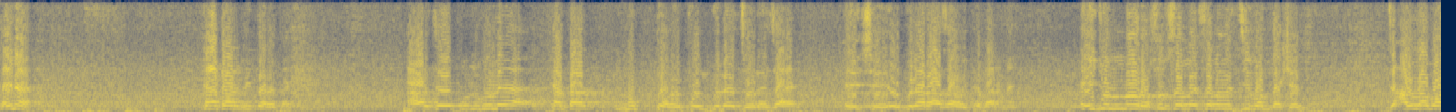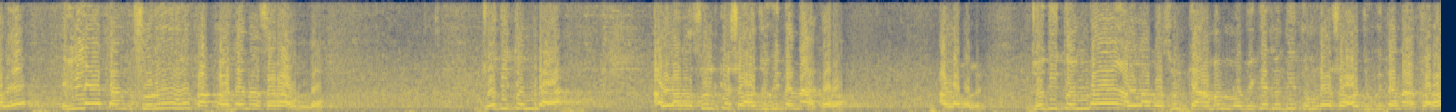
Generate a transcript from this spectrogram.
তাই না? কাঁটার ভিতরে থাকে। আর যে ফুলগুলো কাঁটার মুক্ত, ওই ফুলগুলো ঝরে যায়, এই সে, ওইগুলো রাজা হইতে পারে না এই জন্য রসুল সাল্লাহ সাল্লামের জীবন দেখেন যে আল্লাহ বলে যদি তোমরা আল্লাহ রসুলকে সহযোগিতা না করো, আল্লাহ বলেন, যদি তোমরা আল্লাহ রসুলকে আমার নবীকে যদি তোমরা সহযোগিতা না করো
